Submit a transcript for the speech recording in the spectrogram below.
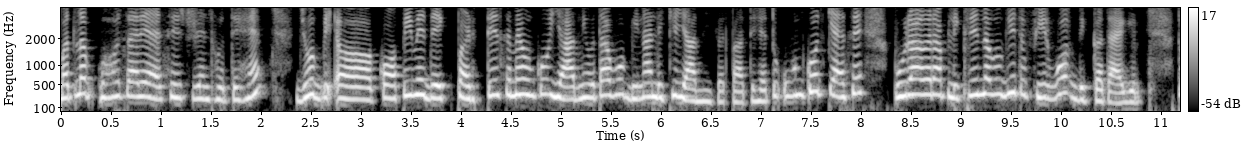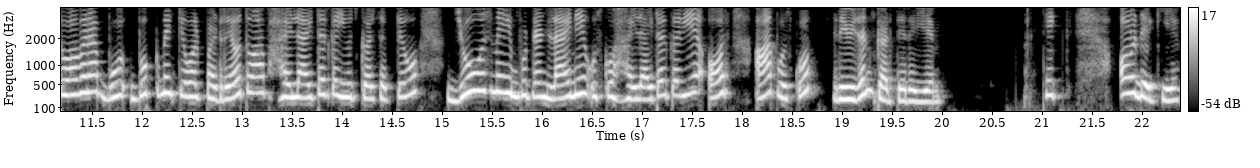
मतलब बहुत सारे ऐसे स्टूडेंट होते हैं, जो कॉपी में देख, पढ़ते समय उनको याद नहीं होता, वो बिना लिखे याद नहीं कर पाते हैं। तो उनको कैसे पूरा अगर आप लिखने लगोगी तो फिर वो दिक्कत आएगी। तो अगर आप बुक में केवल पढ़ रहे हो तो आप हाईलाइटर का यूज़ कर सकते हो। जो उसमें इंपॉर्टेंट लाइन है, उसको हाईलाइटर करिए और आप उसको रिविजन करते रहिए। ठीक? और देखिए,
